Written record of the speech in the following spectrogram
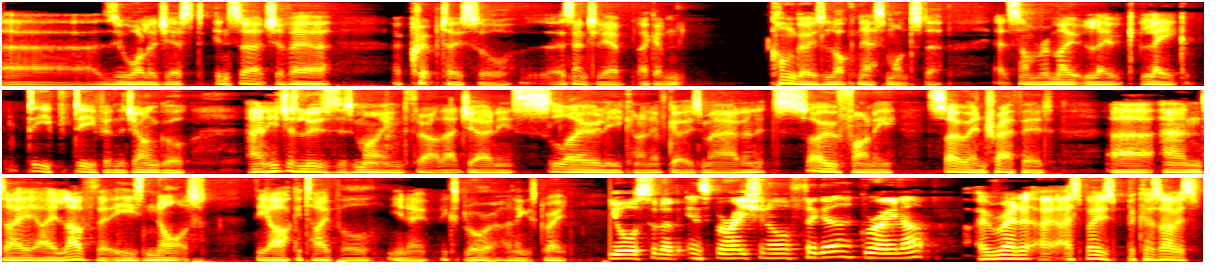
uh, zoologist in search of a, a cryptosaur, essentially a, like a Congo's Loch Ness monster at some remote lake, lake deep, deep in the jungle. and he just loses his mind throughout that journey. Slowly, kind of goes mad, and it's so funny, so intrepid, uh, and I, I love that he's not the archetypal, you know, explorer. I think it's great. Your sort of inspirational figure growing up. I read it. I, suppose because I was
